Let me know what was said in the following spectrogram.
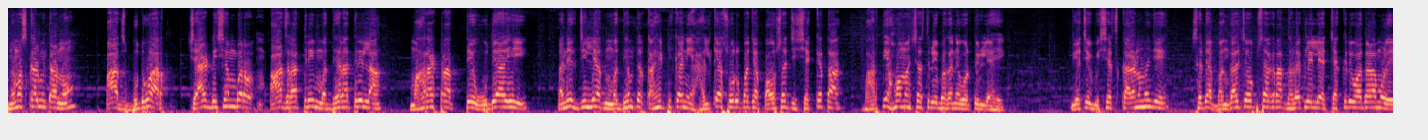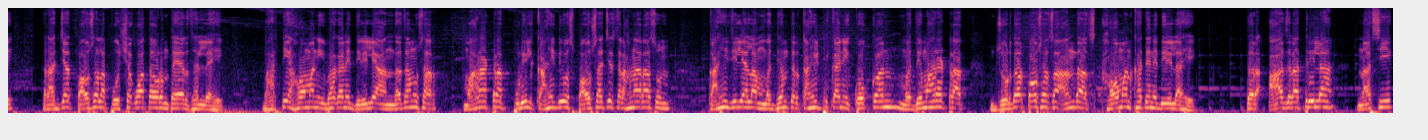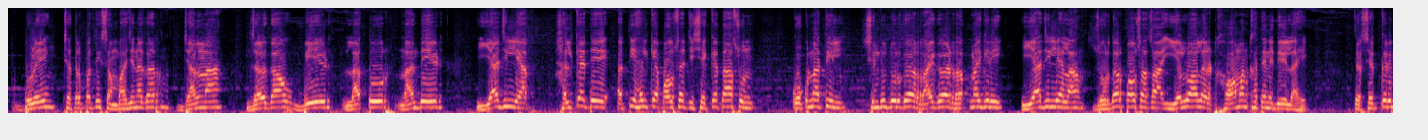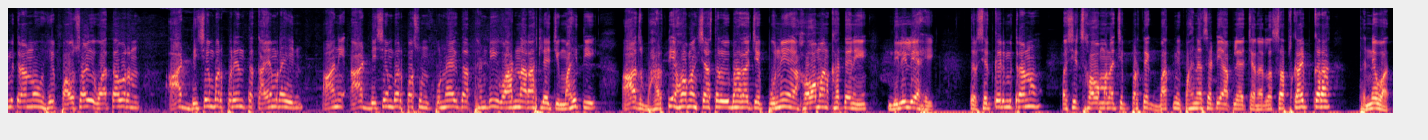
नमस्कार मित्रांनो आज बुधवार चार डिसेंबर आज रात्री मध्यरात्रीला महाराष्ट्रात ते उद्याही अनेक जिल्ह्यात मध्यम तर काही ठिकाणी हलक्या स्वरूपाच्या पावसाची शक्यता भारतीय हवामानशास्त्र विभागाने वर्तवली आहे. याचे विशेष कारण म्हणजे सध्या बंगालच्या उपसागरात धडकलेल्या चक्रीवादळामुळे राज्यात पावसाला पोषक वातावरण तयार झाले आहे. भारतीय हवामान विभागाने दिलेल्या अंदाजानुसार महाराष्ट्रात पुढील काही दिवस पावसाचेच राहणार असून काही जिल्ह्याला मध्यम तर काही ठिकाणी कोकण मध्य महाराष्ट्रात जोरदार पावसाचा अंदाज हवामान खात्याने दिलेला आहे. तर आज रात्रीला नाशिक धुळे छत्रपती संभाजीनगर जालना जळगाव बीड लातूर नांदेड या जिल्ह्यात हलक्या ते अतिहलक्या पावसाची शक्यता असून कोकणातील सिंधुदुर्ग रायगड रत्नागिरी या जिल्ह्याला जोरदार पावसाचा येलो अलर्ट हवामान खात्याने दिलेला आहे. तर शेतकरी मित्रांनो हे पावसाळी वातावरण आठ डिसेंबर पर्यंत कायम राहील आणि आठ डिसेंबरपासून पुन्हा एकदा थंडी वाढणार असल्याची माहिती आज भारतीय हवामानशास्त्र विभागाचे पुणे हवामान खात्याने दिलेली आहे. तर शेतकरी मित्रांनो अशीच हवामानाची प्रत्येक बातमी पाहण्यासाठी आपल्या चॅनलला सबस्क्राईब करा. धन्यवाद.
